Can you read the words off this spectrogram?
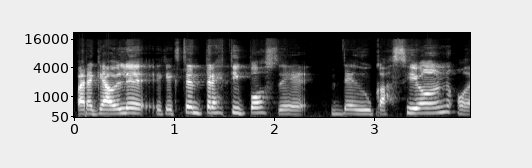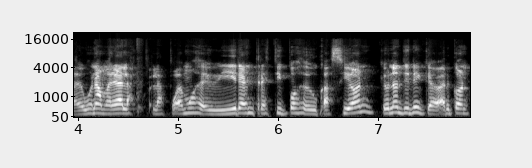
para que hable, que existen tres tipos de, de educación, o de alguna manera las, podemos dividir en tres tipos de educación, que una tiene que ver con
